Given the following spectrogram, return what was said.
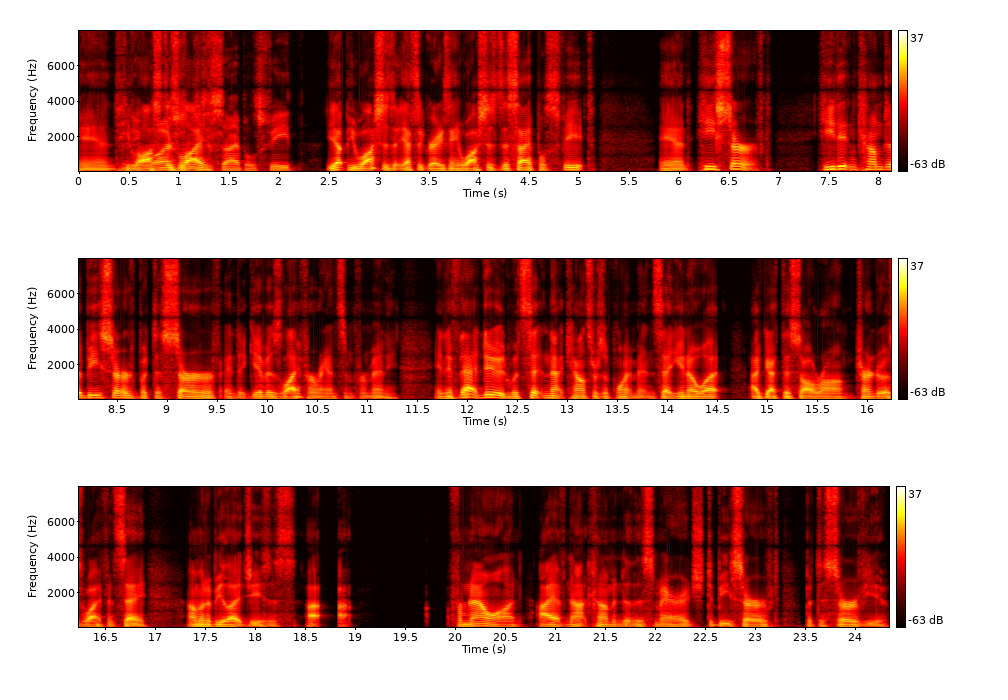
and he, he lost his life. His disciples' feet. Yep, he washes. It. That's a great example. He washed his disciples' feet, and he served. He didn't come to be served, but to serve and to give his life a ransom for many. And if that dude would sit in that counselor's appointment and say, "You know what? I've got this all wrong," turn to his wife and say, I'm going to be like Jesus. I, I, from now on, I have not come into this marriage to be served, but to serve you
